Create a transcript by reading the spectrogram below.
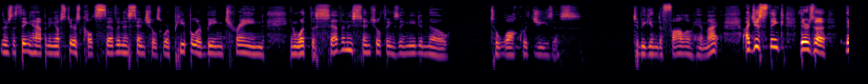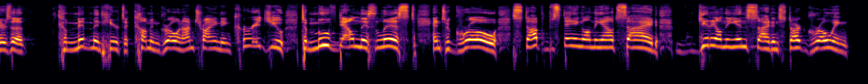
there's a thing happening upstairs called seven essentials where people are being trained in what the seven essential things they need to know to walk with jesus to begin to follow him. I, I just think there's a there's a commitment here to come and grow. And I'm trying to encourage you to move down this list and to grow. Stop staying on the outside. Get on the inside and start growing.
